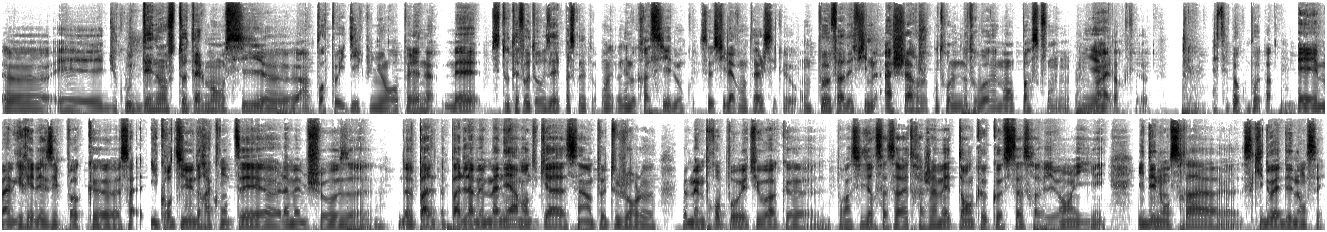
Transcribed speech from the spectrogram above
euh, et du coup dénonce totalement aussi euh, un pouvoir politique, l'Union européenne, mais c'est tout à fait autorisé parce qu'on est en démocratie. Donc c'est aussi l'avantage, c'est qu'on peut faire des films à charge contre notre gouvernement parce qu'on y est, Ouais. alors que à cette époque on pouvait pas. Et malgré les époques, euh, ça, il continue de raconter euh, la même chose, euh, pas, pas de la même manière, mais en tout cas, c'est un peu toujours le, le même propos. Et tu vois que, pour ainsi dire, ça s'arrêtera jamais tant que Costa sera vivant. Il, il dénoncera ce qui doit être dénoncé.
